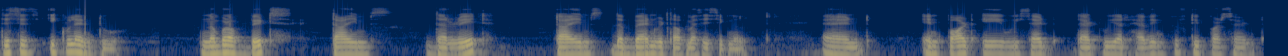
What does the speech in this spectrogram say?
this is equivalent to number of bits times the rate times the bandwidth of message signal and in part A we said that we are having 50%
